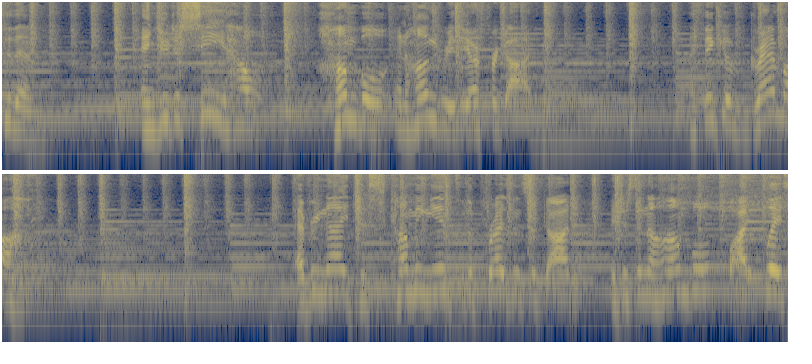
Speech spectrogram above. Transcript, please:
to them and you just see how humble and hungry they are for God. I think of grandma. Every night, just coming into the presence of God and just in a humble, quiet place.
